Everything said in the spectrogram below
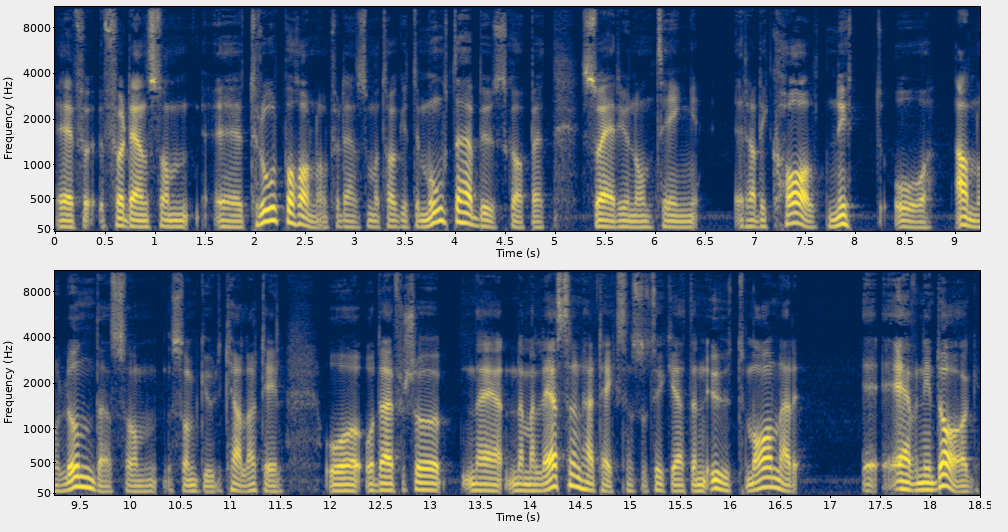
eh, för, för, den som eh, tror på honom, för den som har tagit emot det här budskapet, så är det ju någonting radikalt nytt och annorlunda som, som Gud kallar till. Och, och därför så, när, när man läser den här texten så tycker jag att den utmanar eh, även idag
